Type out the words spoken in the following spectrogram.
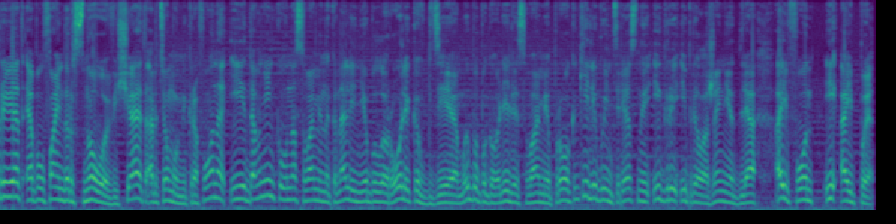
привет! Apple Finder снова вещает, Артем у микрофона, и давненько у нас с вами на канале не было роликов, где мы бы поговорили с вами про какие-либо интересные игры и приложения для iPhone и iPad.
